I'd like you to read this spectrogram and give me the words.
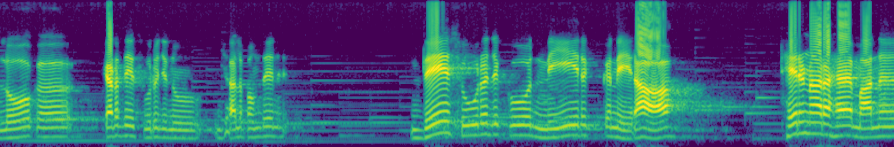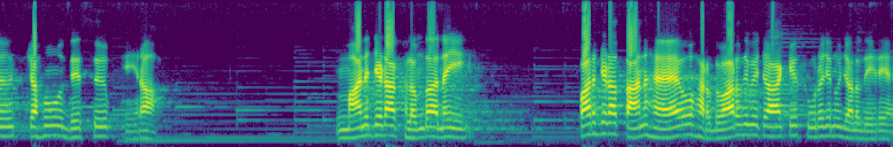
ਲੋਕ ਚੜ੍ਹਦੇ ਸੂਰਜ ਨੂੰ ਜਲ ਪਾਉਂਦੇ ਨੇ। ਦੇ ਸੂਰਜ ਕੋ ਨੀਰ ਕਨੇਰਾ ਠਿਰ ਨਾ ਰਹੈ ਮਨ ਚਹੂ ਦਿਸ ਫੇਰਾ। ਮਨ ਜਿਹੜਾ ਖਲਮਦਾ ਨਹੀਂ ਪਰ ਜਿਹੜਾ ਤਨ ਹੈ, ਉਹ ਹਰਿਦੁਆਰ ਦੇ ਵਿੱਚ ਆ ਕੇ ਸੂਰਜ ਨੂੰ ਜਲ ਦੇ ਰਿਹਾ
